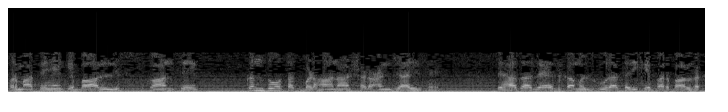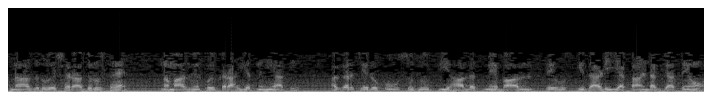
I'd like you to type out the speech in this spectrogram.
فرماتے ہیں کہ بال نصف کان سے کندھوں تک بڑھانا شرعن جائز ہے۔ لہذا زید کا مذکورہ طریقے پر بال رکھنا ضرور شرع درست ہے۔ نماز میں کوئی کراہیت نہیں آتی۔ اگرچہ رکوع سجود کی حالت میں بال سے اس کی داڑھی یا کان ڈھک جاتے ہوں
